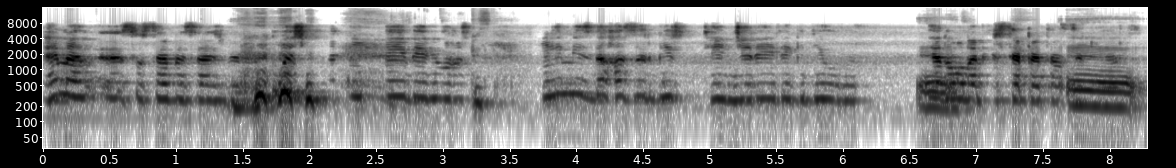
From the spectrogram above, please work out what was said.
Hemen e, sosyal mesaj veriyoruz. Veriyoruz. Biz- Elimizde hazır bir tencereyle gidiyoruz. Evet. Ya da ona bir sepet hazırlıyoruz. Ee,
